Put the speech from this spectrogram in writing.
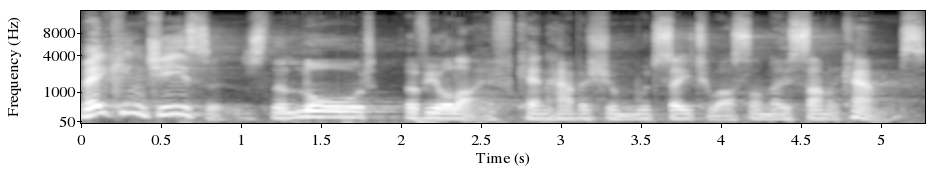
Making Jesus the Lord of your life, Ken Habershon would say to us on those summer camps,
